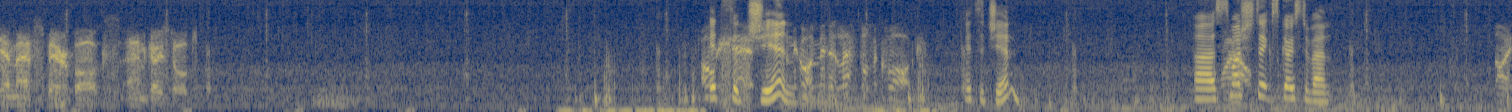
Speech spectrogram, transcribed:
EMF, spirit box, and ghost orbs. Oh, It's a Jinn. We've got a minute left on the clock. It's a Jinn. Uh, Smudge Sticks Ghost Event. nice.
